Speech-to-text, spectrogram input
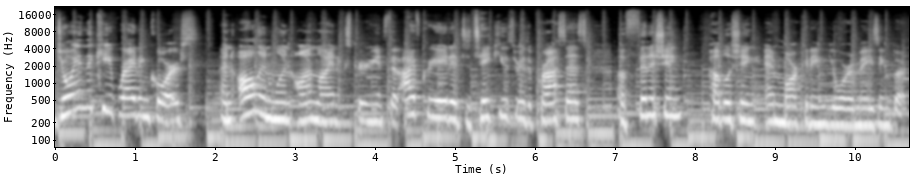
Join the Keep Writing course, an all in one online experience that I've created to take you through the process of finishing, publishing, and marketing your amazing book.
